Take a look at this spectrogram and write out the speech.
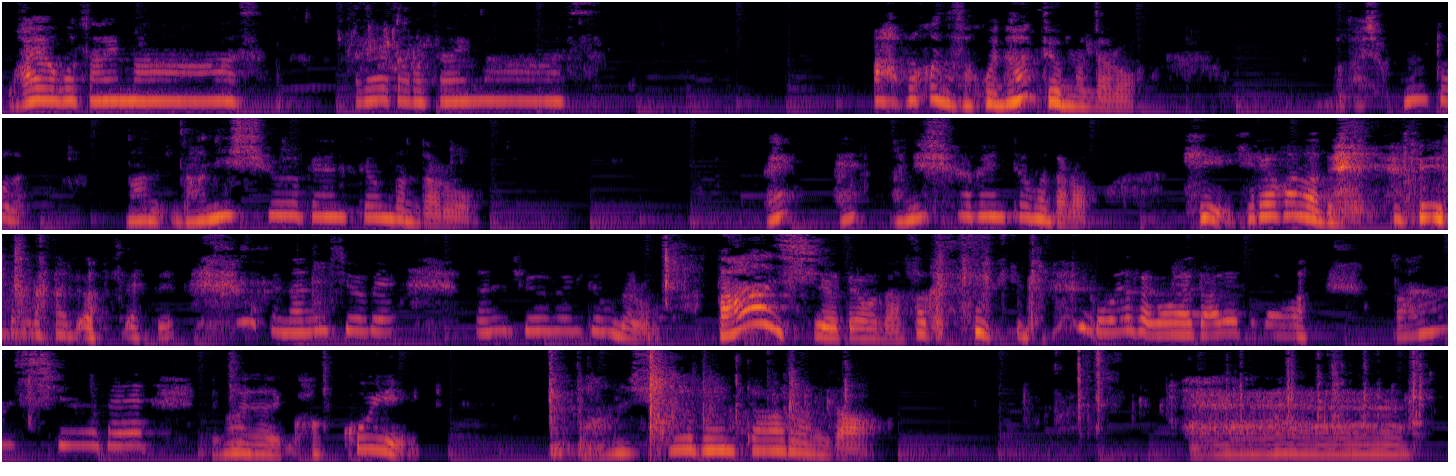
おはようございます。ありがとうございます。あ、若菜さん、これなんて読むんだろう。私、本当だ。な、何周弁って読むんだろう。え？え？何周弁って読むんだろう。ひ、ひらがなで、ひらがなで教えて。何周弁？何周弁って読むんだろう。晩秋って読むんだ。そっか、そっか。ごめんなさい、ごめんなさい。ありがとうございます。晩秋弁？え、なになにかっこいい。晩秋弁ってあるんだ。へー。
